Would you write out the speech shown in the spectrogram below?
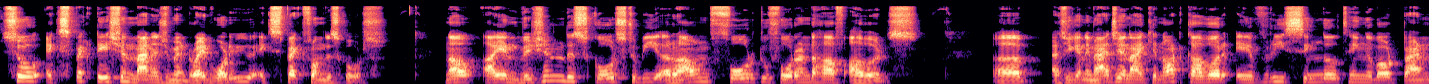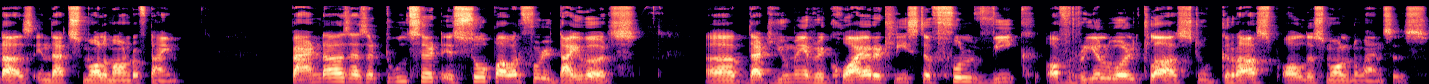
so expectation management, right? What do you expect from this course? Now, I envision this course to be around four to four and a half hours. Uh, as you can imagine, I cannot cover every single thing about pandas in that small amount of time. Pandas as a toolset is so powerful, diverse, uh, that you may require at least a full week of real world class to grasp all the small nuances.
